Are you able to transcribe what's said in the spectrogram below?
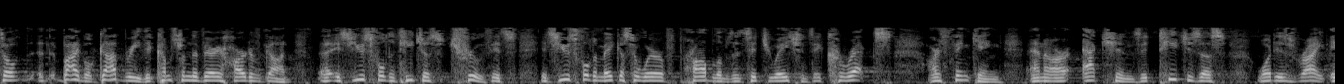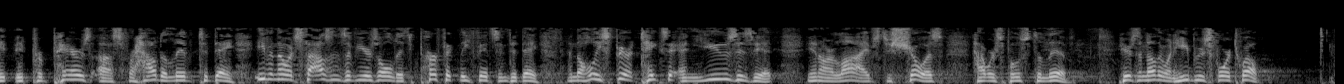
So the Bible, God breathed. It comes from the very heart of God. Uh, it's useful to teach us truth. It's, it's useful to make us aware of problems and situations. It corrects our thinking and our actions. It teaches us what is right. It, it prepares us for how to live today. Even though it's thousands of years old, it perfectly fits in today. And the Holy Spirit takes it and uses it in our lives to show us how we're supposed to live. Here's another one, Hebrews 4:12.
